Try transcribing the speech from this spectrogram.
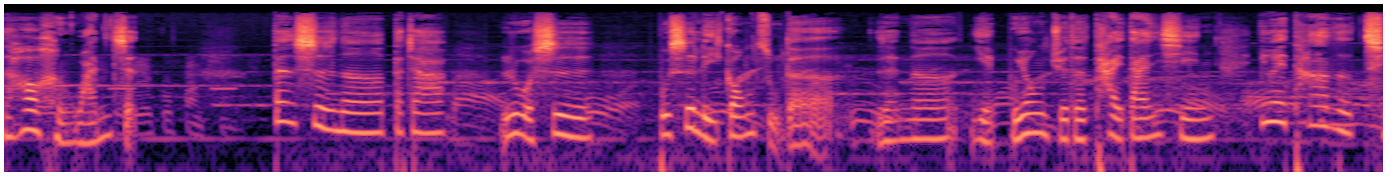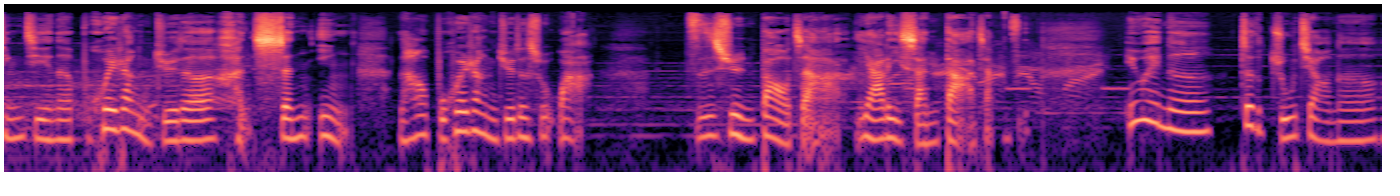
然后很完整。但是呢，大家如果是不是理工组的人呢，也不用觉得太担心，因为它的情节呢不会让你觉得很生硬，然后不会让你觉得说哇。资讯爆炸，压力山大这样子。因为呢，这个主角呢，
